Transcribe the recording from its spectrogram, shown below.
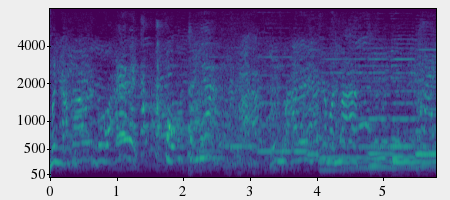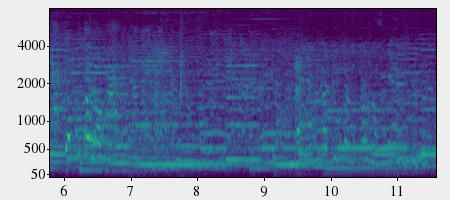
mình nhập sao em? Bu quả đi cấp cấp một tình nha. Bu quả đi, nói cho mình mà. Hát chung với tôi luôn mà tại vì mình đã chứng minh người nha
